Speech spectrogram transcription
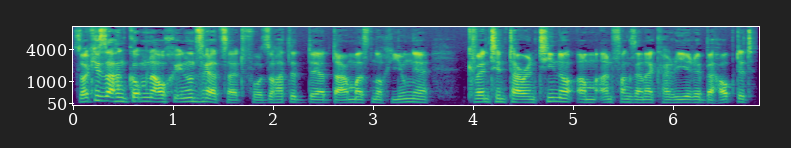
Solche Sachen kommen auch in unserer Zeit vor. So hatte der damals noch junge Quentin Tarantino am Anfang seiner Karriere behauptet,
